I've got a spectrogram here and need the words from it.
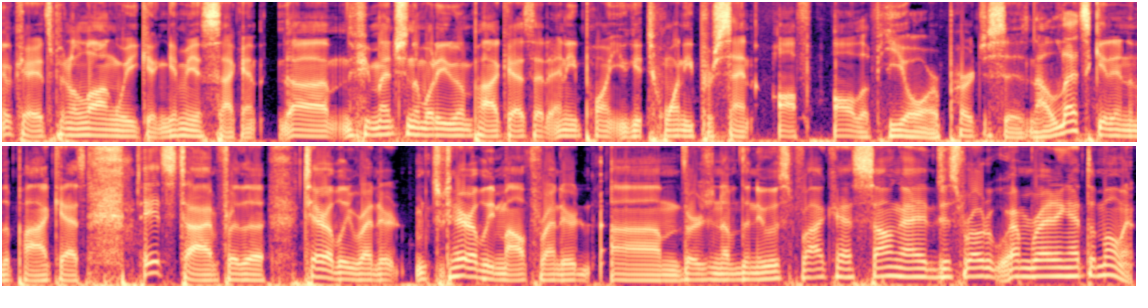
okay, it's been a long weekend. Give me a second. Um, if you mention the What Are You Doing podcast at any point, you get twenty percent off all of your purchases. Now let's get into the podcast. It's time for the terribly rendered terribly mouth rendered um, version of the newest podcast song I just wrote. I'm writing at the moment.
